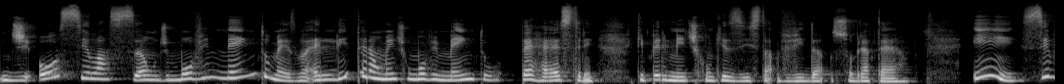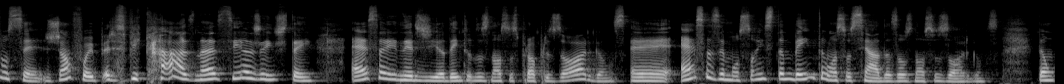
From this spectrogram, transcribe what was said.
de oscilação, de movimento mesmo. É literalmente um movimento terrestre que permite com que exista vida sobre a Terra. E se você já foi perspicaz, né? Se a gente tem essa energia dentro dos nossos próprios órgãos, é, essas emoções também estão associadas aos nossos órgãos. Então,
